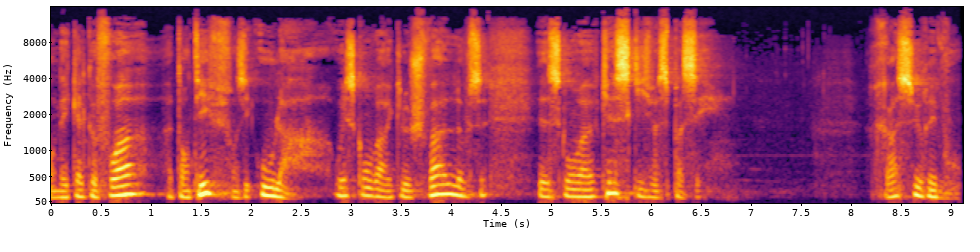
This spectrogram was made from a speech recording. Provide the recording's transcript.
On est quelquefois attentif, on se dit, oula, où est-ce qu'on va avec le cheval? Est-ce qu'on va, Qu'est-ce qui va se passer? Rassurez-vous,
